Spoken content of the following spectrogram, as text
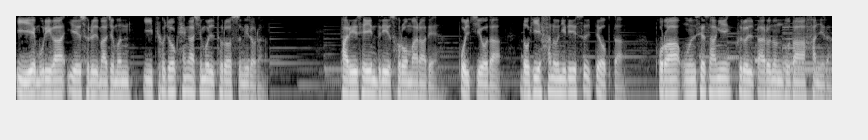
이에 무리가 예수를 맞으면 이 표적 행하심을 들었음이로라. 바리새인들이 서로 말하되 볼지어다 너희 하는 일이 쓸데없다 보라 온 세상이 그를 따르는도다 하니라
